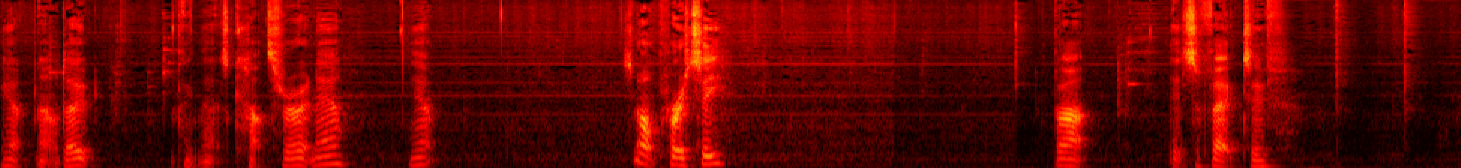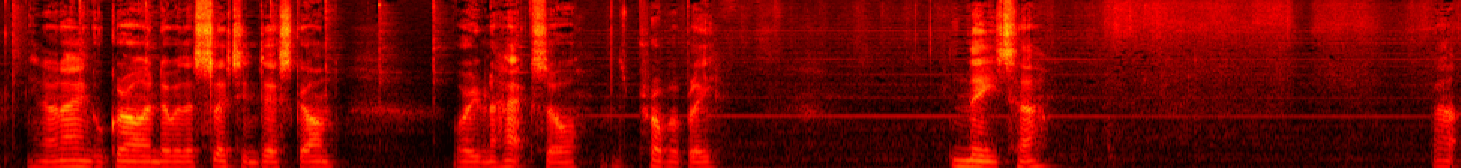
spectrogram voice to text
Yep, that'll do. I think that's cut through it now. Yep. It's not pretty, but it's effective. You know, an angle grinder with a slitting disc on, or even a hacksaw, is probably neater. But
